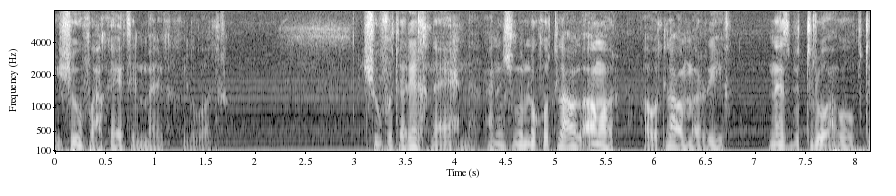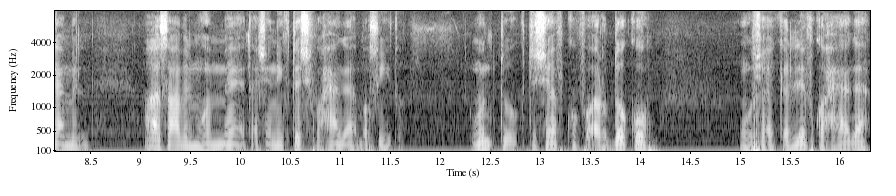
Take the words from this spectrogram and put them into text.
يشوفوا حكاية الملكة كليوباترا. يشوفوا تاريخنا إحنا. إحنا مش بنقول لكم اطلعوا القمر أو اطلعوا المريخ. ناس بتروح وبتعمل اصعب المهمات عشان يكتشفوا حاجة بسيطة. وانتوا اكتشافكم في أرضكم ومش هيكلفكوا حاجة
